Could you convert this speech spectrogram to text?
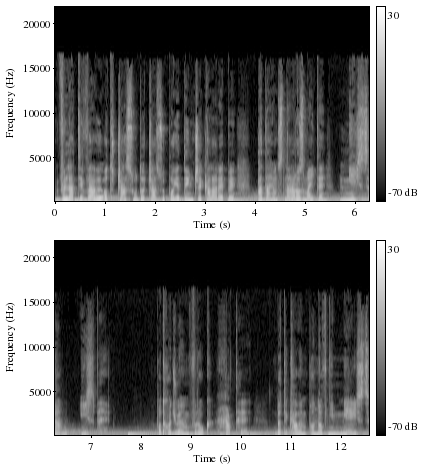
wylatywały od czasu do czasu pojedyncze kalarepy, padając na rozmaite miejsca izby. Podchodziłem w róg chaty, Dotykałem ponownie miejsc,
